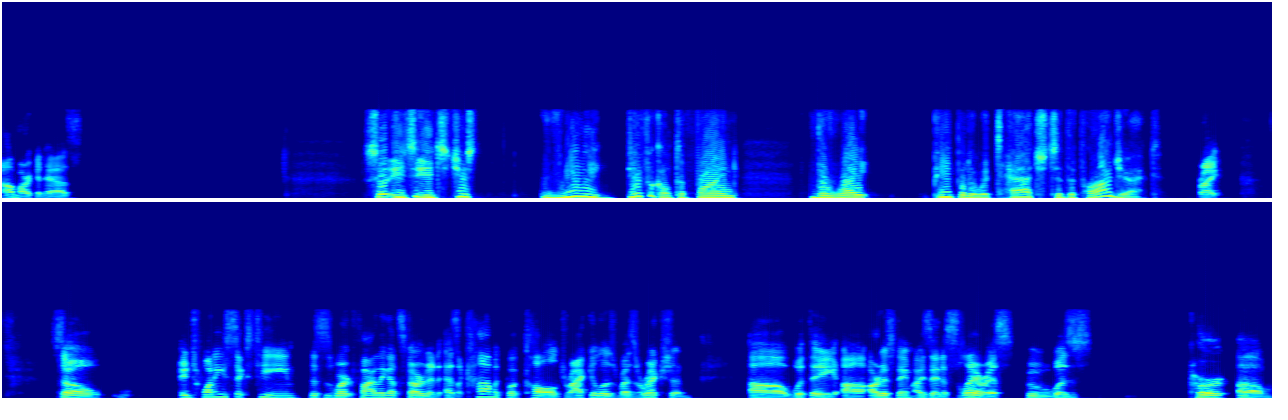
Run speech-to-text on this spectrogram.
job market has. so it's it's just really difficult to find the right people to attach to the project. Right. So in 2016, this is where it finally got started as a comic book called Dracula's Resurrection, uh, with a uh, artist named Isaiah Solaris, who was her. Um,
